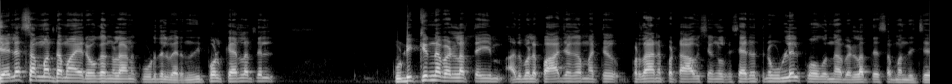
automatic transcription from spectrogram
ജലസംബന്ധമായ രോഗങ്ങളാണ് കൂടുതൽ വരുന്നത്. ഇപ്പോൾ കേരളത്തിൽ കുടിക്കുന്ന വെള്ളത്തെയും അതുപോലെ പാചകം മറ്റ് പ്രധാനപ്പെട്ട ആവശ്യങ്ങൾക്ക് ശരീരത്തിന് ഉള്ളിൽ പോകുന്ന വെള്ളത്തെ സംബന്ധിച്ച്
